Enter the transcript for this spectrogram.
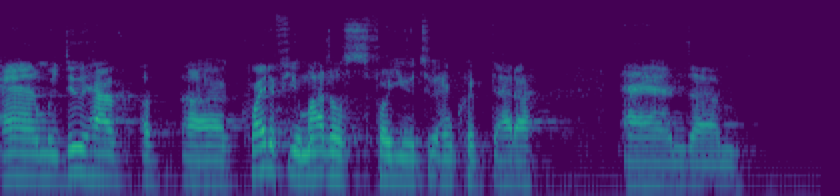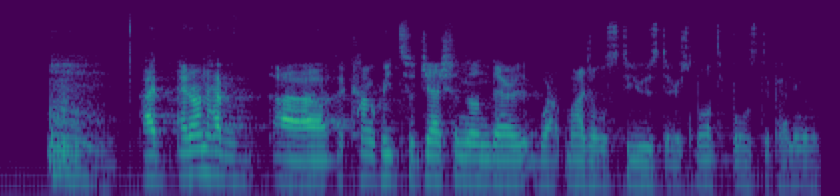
And we do have a, uh, quite a few modules for you to encrypt data. And um, I, I, don't have uh, a concrete suggestion on there what modules to use. There's multiples depending on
